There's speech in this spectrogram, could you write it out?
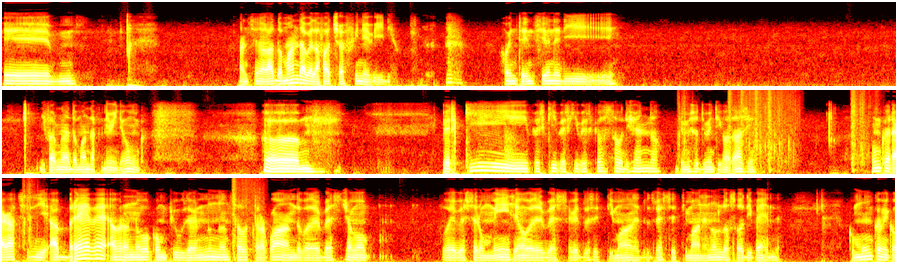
E Anzi no, la domanda ve la faccio a fine video. Ho intenzione di... Di farmi una domanda a fine video, comunque. Um, per chi... Per chi, per chi, per cosa stavo dicendo? Che mi sono dimenticato, ah sì. Comunque ragazzi, a breve avrò un nuovo computer, non, non so tra quando, potrebbe essere, diciamo, potrebbe essere un mese ma potrebbe essere due settimane due o tre settimane non lo so dipende. Comunque mi,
